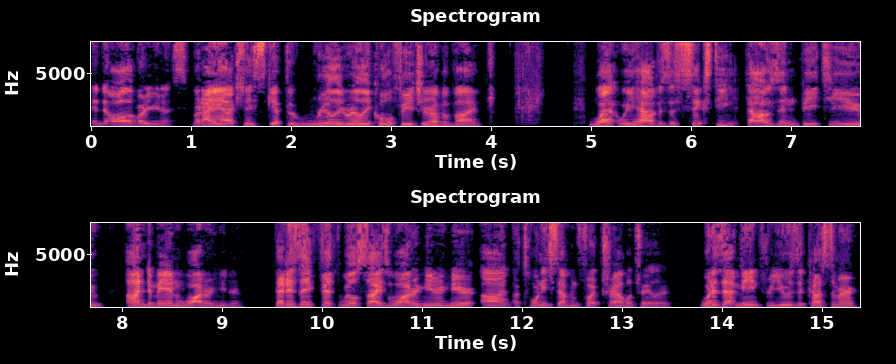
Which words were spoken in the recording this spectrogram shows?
into all of our units. But I actually skipped a really, really cool feature of a Vibe. What we have is a 60,000 BTU on demand water heater. That is a fifth wheel size water heater here on a 27 foot travel trailer. What does that mean for you as a customer?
